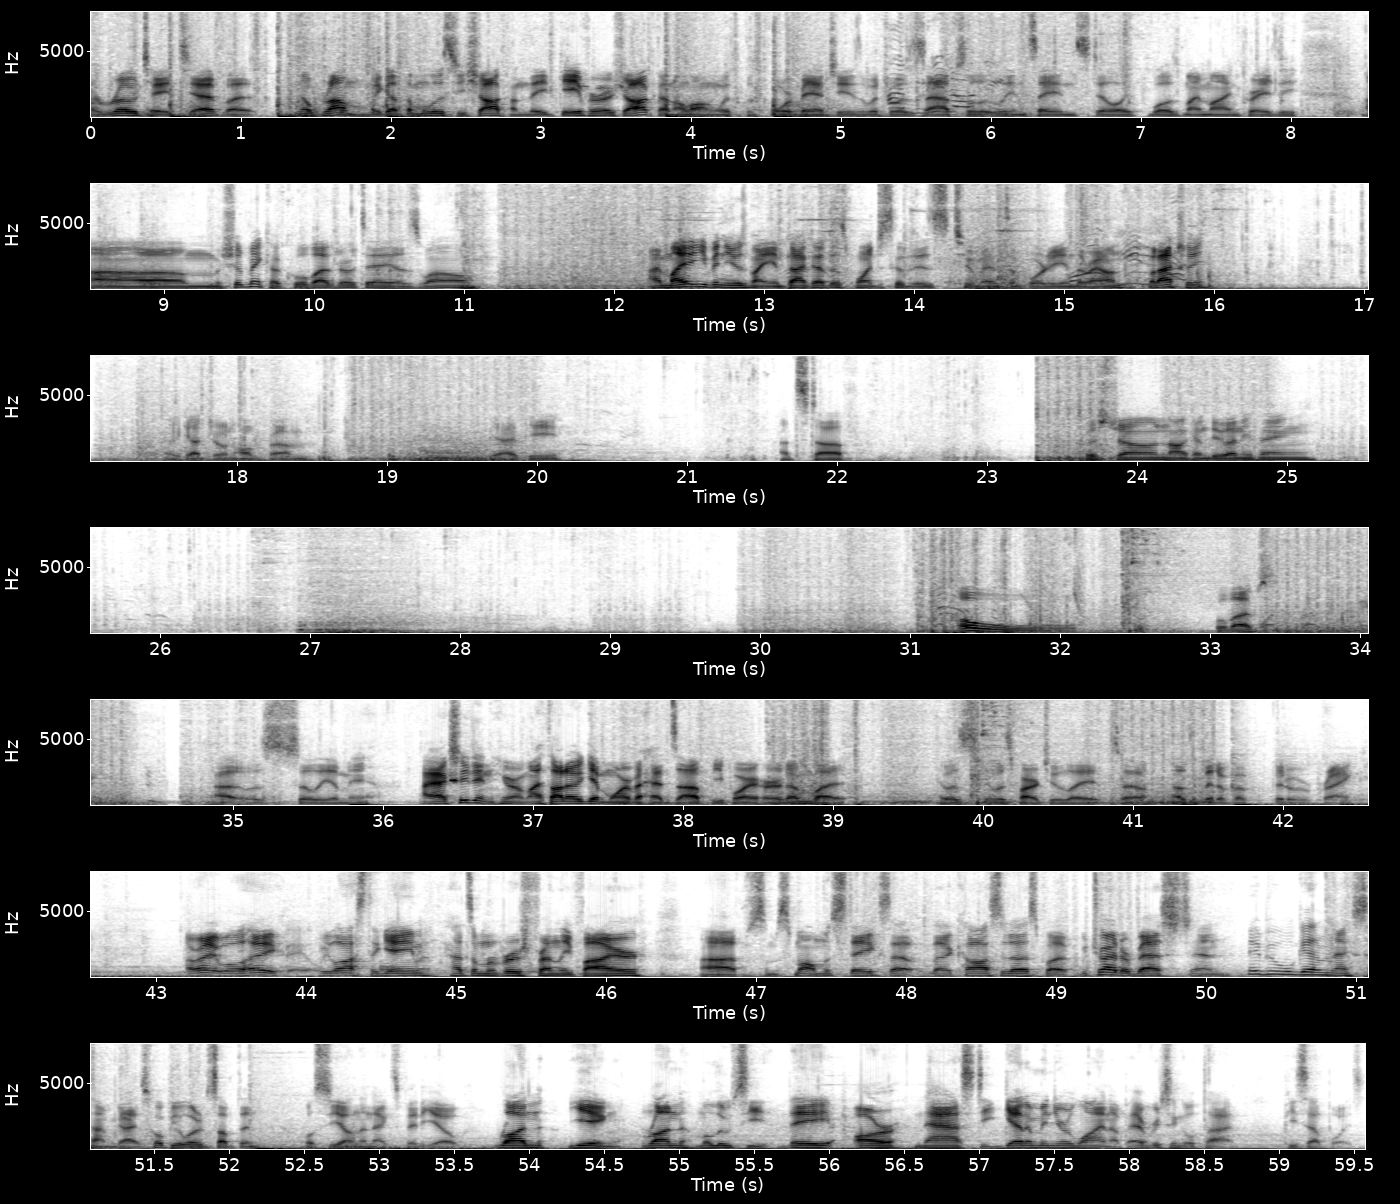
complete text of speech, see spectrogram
a rotates yet, but no problem. We got the Melusi shotgun. They gave her a shotgun along with the four Banshees, which was absolutely insane. Still, it blows my mind crazy. Um, should make a cool vibes rotate as well. I might even use my impact at this point just because it is 2 minutes and 40 in the round. But actually, we got drone hold from VIP. That stuff. Push drone, not to do anything. Oh! Cool vibes. That was silly of me. I actually didn't hear him. I thought I would get more of a heads up before I heard him, but it was it was far too late. So that was a bit of a bit of a prank. All right, well, hey, we lost the game. Had some reverse friendly fire. Uh, some small mistakes that, that costed us, but we tried our best, and maybe we'll get them next time, guys. Hope you learned something. We'll see you on the next video. Run Ying, run Melusi. They are nasty. Get them in your lineup every single time. Peace out, boys.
